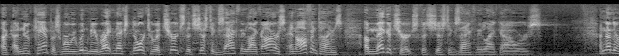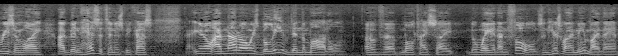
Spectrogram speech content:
a, a new campus where we wouldn't be right next door to a church that's just exactly like ours, and oftentimes a mega church that's just exactly like ours. Another reason why I've been hesitant is because, you know, I've not always believed in the model of the multi site the way it unfolds. And here's what I mean by that.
